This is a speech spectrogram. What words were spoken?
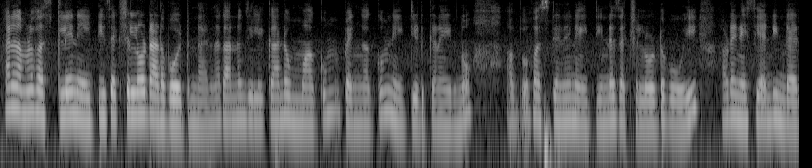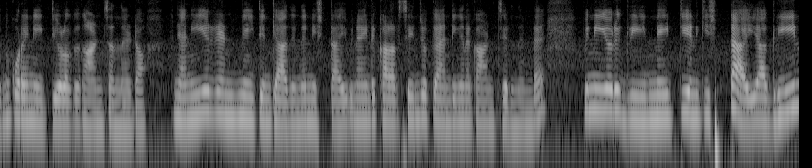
അങ്ങനെ നമ്മൾ ഫസ്റ്റിലെ നെയ്റ്റി സെക്ഷനിലോട്ടാണ് പോയിട്ടുണ്ടായിരുന്നത്. കാരണം ജിലിക്കാന്റെ ഉമ്മാക്കും പെങ്ങക്കും നെയ്റ്റി എടുക്കണമായിരുന്നു അപ്പോൾ ഫസ്റ്റ് തന്നെ നെയ്റ്റീന്റെ സെക്ഷനിലോട്ട് പോയി. അവിടെ നെസി ആന്റി ഉണ്ടായിരുന്നു. കുറേ നെയ്റ്റികളൊക്കെ കാണിച്ചു തന്നെ കേട്ടോ. ഞാൻ ഈ ഒരു രണ്ട് നെയ്റ്റ് എനിക്ക് ആദ്യം തന്നെ ഇഷ്ടമായി പിന്നെ അതിന്റെ കളർ ചേഞ്ചൊക്കെ ആന്റി ഇങ്ങനെ കാണിച്ചു തരുന്നുണ്ട്. പിന്നെ ഈ ഒരു ഗ്രീൻ നൈറ്റി എനിക്ക് ഇഷ്ടമായി ആ ഗ്രീൻ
